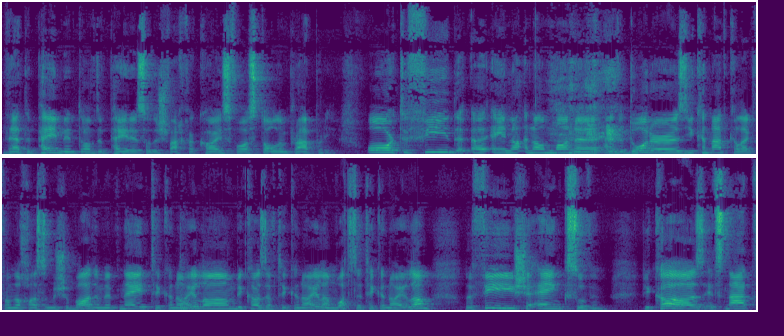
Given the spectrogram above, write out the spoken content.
that the payment of the peres or the shvach karkois for stolen property, or to feed uh, an, an almana and the daughters, you cannot collect from the chasim shabadim ipnei tikkun because of tikkun What's the tikkun The fee she'ein ksuvim because it's not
